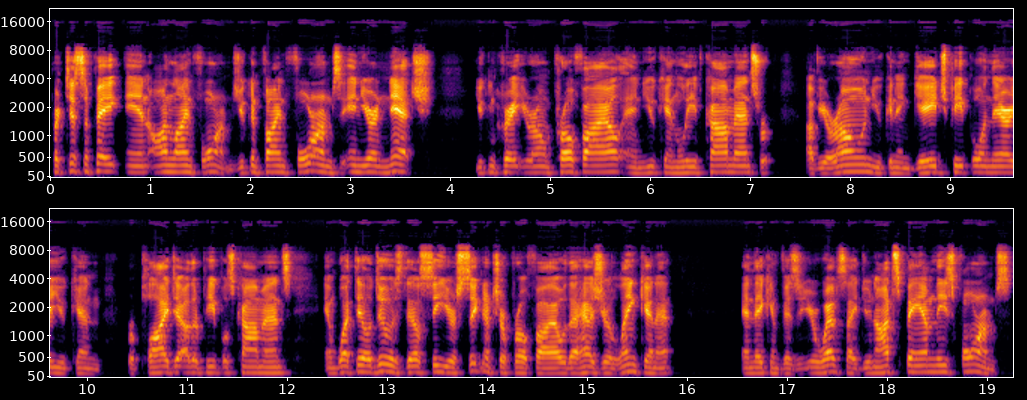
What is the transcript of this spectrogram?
participate in online forums. You can find forums in your niche. You can create your own profile and you can leave comments of your own. You can engage people in there. You can reply to other people's comments And what they'll do is they'll see your signature profile that has your link in it and they can visit your website. Do not spam these forums.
